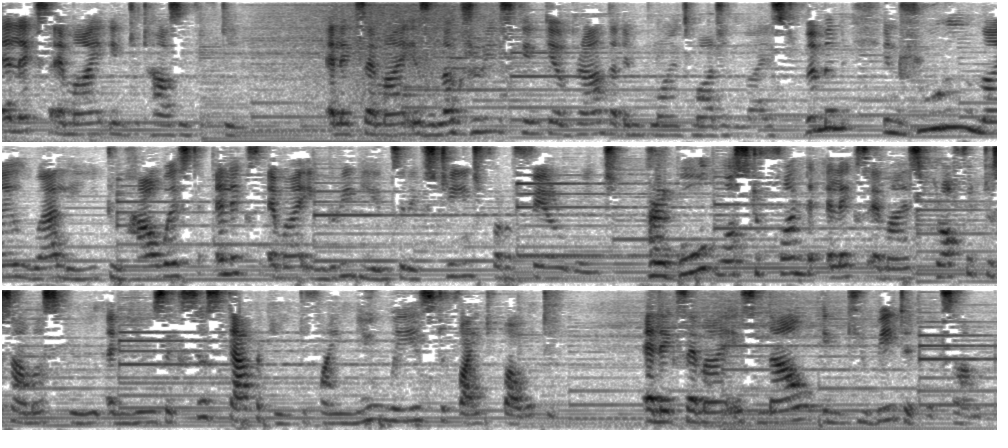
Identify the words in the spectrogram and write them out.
LXMI in 2015. LXMI is a luxury skincare brand that employs marginalized women in rural Nile Valley to harvest LXMI ingredients in exchange for a fair wage. Her goal was to fund LXMI's profit to Sama School and use excess capital to find new ways to fight poverty. LXMI is now incubated with Sama.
